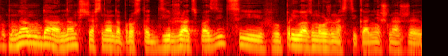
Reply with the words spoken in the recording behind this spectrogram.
бути Нам, готовим. да, нам сейчас надо просто держать позиции, в- при возможности, конечно же,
